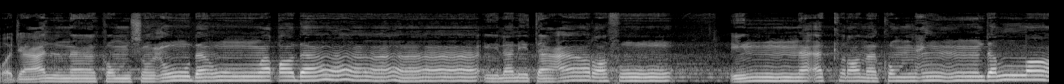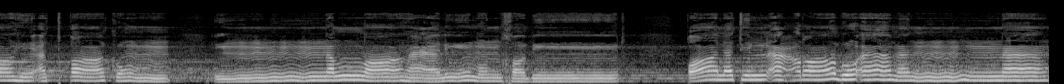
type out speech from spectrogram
وجعلناكم شعوبا وقبائل لتعارفوا إن أكرمكم عند الله أتقاكم إن الله عليم خبير قالت الأعراب آمنا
